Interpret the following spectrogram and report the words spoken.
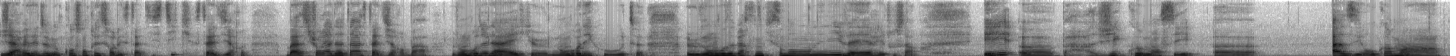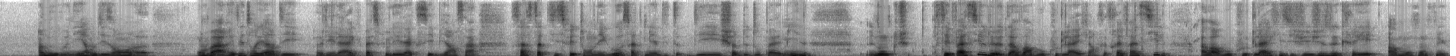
J'ai arrêté de me concentrer sur les statistiques, c'est-à-dire bah, sur la data, c'est-à-dire bah, le nombre de likes, le nombre d'écoutes, le nombre de personnes qui sont dans mon univers et tout ça. Et euh, bah, j'ai commencé euh, à zéro comme un, nouveau-né en me disant euh, on va arrêter de regarder euh, les likes parce que les likes c'est bien, ça, ça satisfait ton ego, ça te met des, shots de dopamine. Donc c'est facile d'avoir beaucoup de likes, hein. c'est très facile avoir beaucoup de likes, il suffit juste de créer un bon contenu.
